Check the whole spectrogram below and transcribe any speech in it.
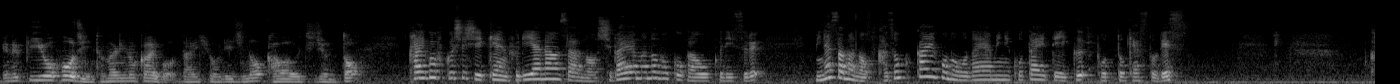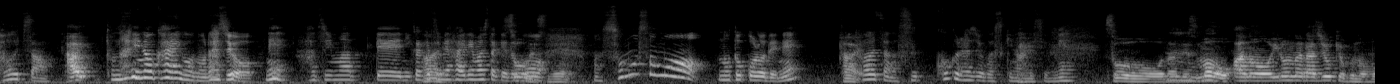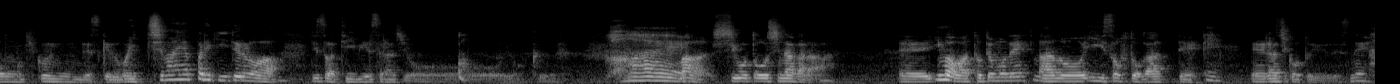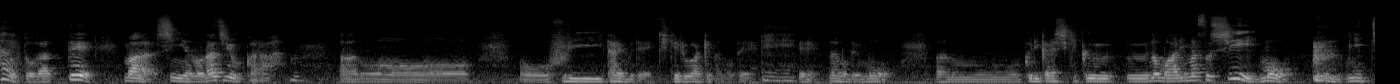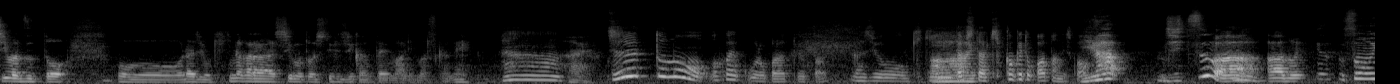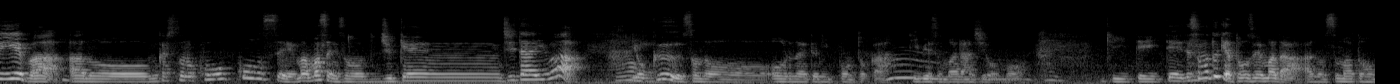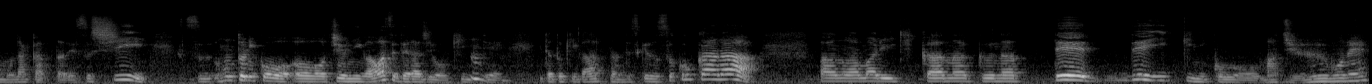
NPO 法人隣の介護代表理事の川内淳と介護福祉士兼フリーアナウンサーの柴山信子がお送りする皆様の家族介護のお悩みに答えていくポッドキャストです。川内さんはい。隣の介護のラジオね始まって2ヶ月目入りましたけども、そうですね。まあ、そもそものところでね、はい。川内さんがすっごくラジオが好きなんですよね、そうなんです、うん。もうあのいろんなラジオ局のものも聞くんですけど、まあ、一番やっぱり聞いてるのは実は TBS ラジオをよく、はい、まあ仕事をしながら、えー今はとてもね、うん。あのいいソフトがあって、ええ。ーラジコというですね、はい。ソフトがあって、まあ、深夜のラジオから、うん。あのーおフリータイムで聞けるわけなので、ええ。えーなのでもう、あのー繰り返し聞くのもありますしもう 日中はずっとおラジオを聞きながら仕事をしている時間帯もありますかね。うんはい。ずーっともう若い頃からというかラジオを聞き出したきっかけとかあったんですか？いや実は、あのそういえば、あの昔その高校生、まあ、まさにその受験時代は、はい。よくその「オールナイトニッポン」とかうん TBS のまあラジオもはい。聞いていてでその時は当然まだあのスマートフォンもなかったですし普通本当にこうチューニング合わせてラジオを聞いていた時があったんですけどそこからあのあまり聞かなくなってで一気にこう、まあ、15年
